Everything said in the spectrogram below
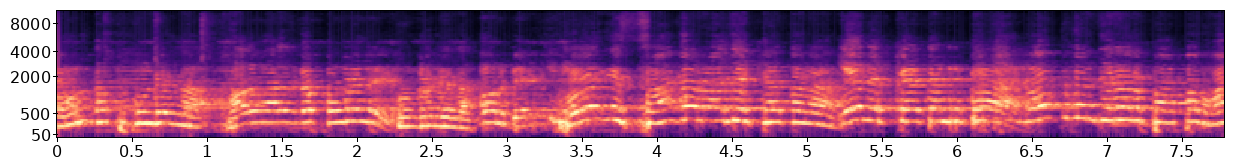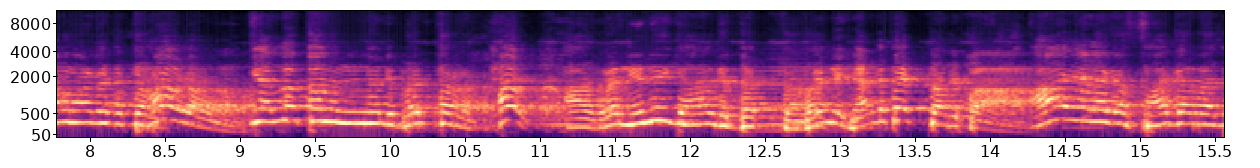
ಅವನು ತಪ್ಪು ಕುಂಡ್ರಿಲ್ಲ. ಅವ್ನು ಬೆರ್ಕಿ ಹೋಗಿ ಸಾಗರ ರಾಜ ಕೇಳ್ತಾನ. ಏನ ಕೇಳ್ತಾನ್ರಿಪ್ಪ? ಲೋಕದ ಜನರ ಪಾಪ ಭಾಳ ಮಾಡ್ಬೇಕತ್ತ ಎಲ್ಲ ತಾನು ನಿನ್ನಲ್ಲಿ ಬರುತ್ತಾರ. ಆದ್ರೆ ನಿನಗೆ ಹ್ಯಾಂಗ ದತ್ತದ ಹೆಂಗ ಆ ಹೇಳಾಗ ಸಾಗರ ರಾಜ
